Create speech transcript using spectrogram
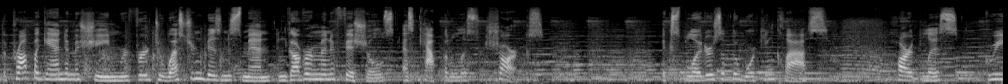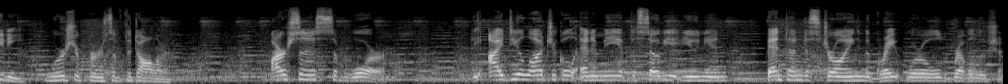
the propaganda machine referred to Western businessmen and government officials as capitalist sharks, exploiters of the working class, heartless, greedy worshippers of the dollar, arsonists of war, the ideological enemy of the Soviet Union bent on destroying the Great World Revolution.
